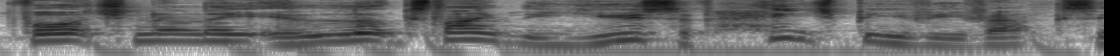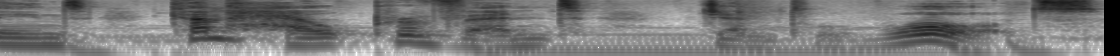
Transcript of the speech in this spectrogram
Fortunately, it looks like the use of HPV vaccines can help prevent genital warts.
